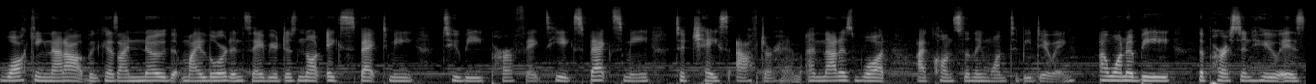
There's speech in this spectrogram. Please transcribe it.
walking that out because I know that my Lord and Savior does not expect me to be perfect. He expects me to chase after Him, and that is what I constantly want to be doing. I want to be the person who is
